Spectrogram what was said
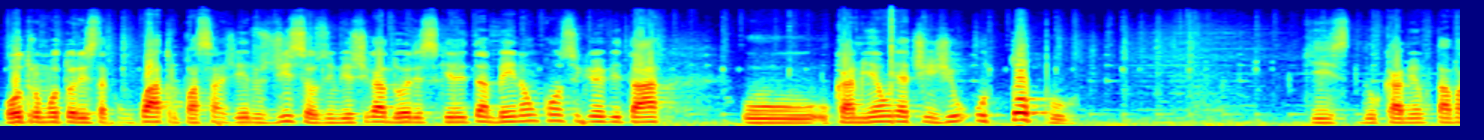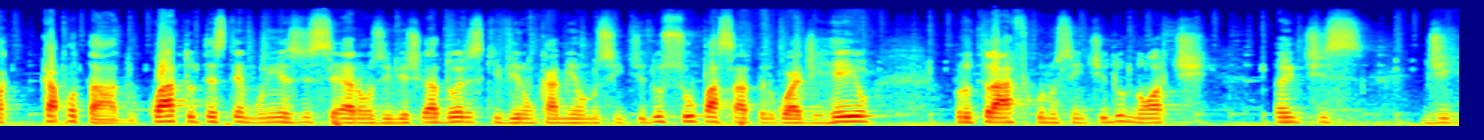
Outro motorista com quatro passageiros disse aos investigadores que ele também não conseguiu evitar o, o caminhão e atingiu o topo que, do caminhão que estava capotado. Quatro testemunhas disseram aos investigadores que viram o caminhão no sentido sul passar pelo guarda-reio para o tráfego no sentido norte antes de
